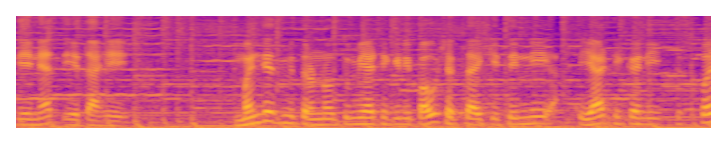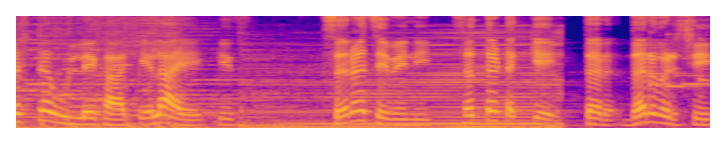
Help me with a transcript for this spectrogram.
देण्यात येत आहे. म्हणजेच मित्रांनो तुम्ही या ठिकाणी पाहू शकता की त्यांनी या ठिकाणी स्पष्ट उल्लेख हा केला आहे की सरळ सेवेनी सत्तर टक्के तर दरवर्षी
